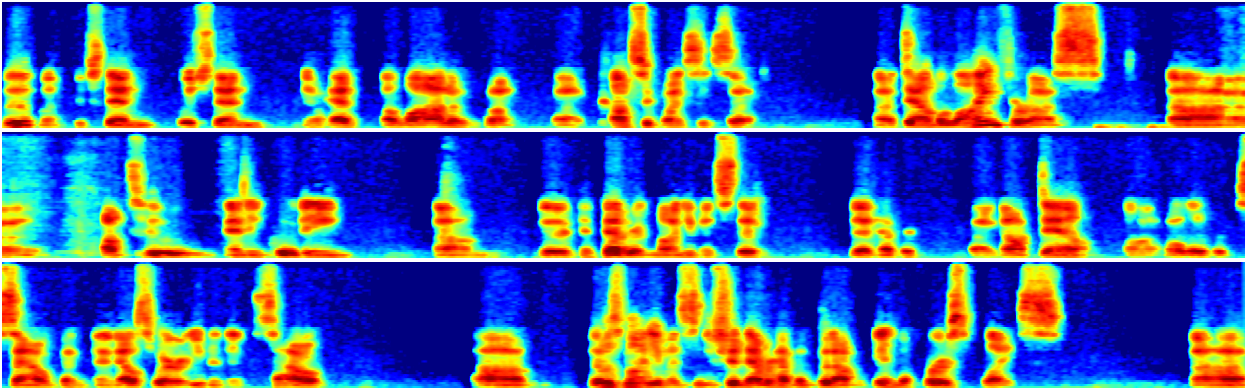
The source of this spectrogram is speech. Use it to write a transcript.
movement, which then which then you know had a lot of uh, uh, consequences down the line for us up to and including um, the Confederate monuments that that have been uh, knocked down uh, all over the South and, and, elsewhere, even in the South. Uh, those monuments should never have been put up in the first place. Uh,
